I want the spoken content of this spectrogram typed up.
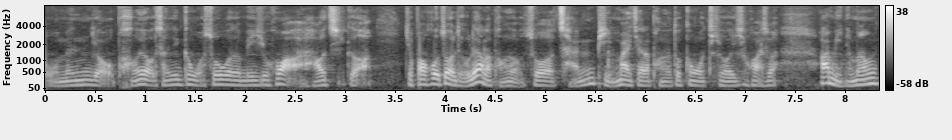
我们有朋友曾经跟我说过这么一句话，好几个，就包括做流量的朋友、做产品卖家的朋友，都跟我提过一句话，说阿米能不能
